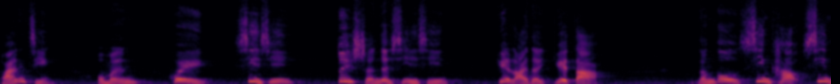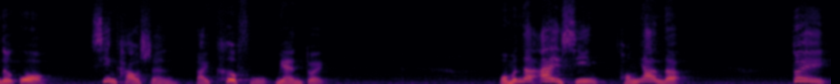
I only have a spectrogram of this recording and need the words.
环境，我们会信心对神的信心越来的越大，能够信靠、信得过、信靠神来克服面对。我们的爱心，同样的，对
